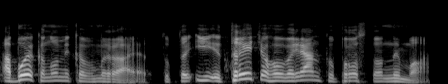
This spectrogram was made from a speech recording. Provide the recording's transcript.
або економіка вмирає. Тобто і третього варіанту просто нема.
